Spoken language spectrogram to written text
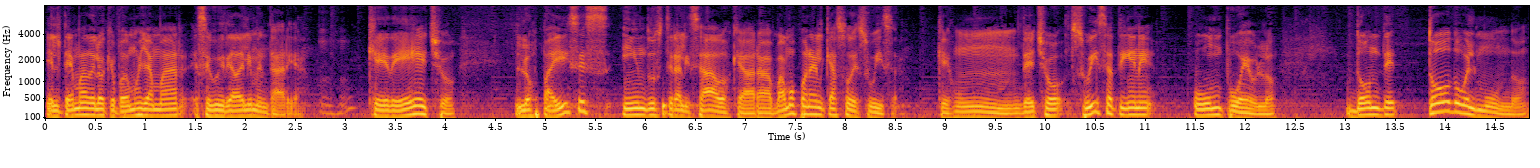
el tema de lo que podemos llamar seguridad alimentaria, que de hecho los países industrializados, que ahora vamos a poner el caso de Suiza, que es un, de hecho Suiza tiene un pueblo donde todo el mundo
